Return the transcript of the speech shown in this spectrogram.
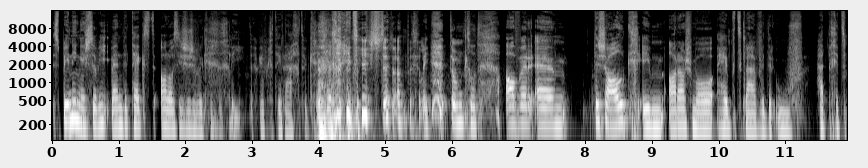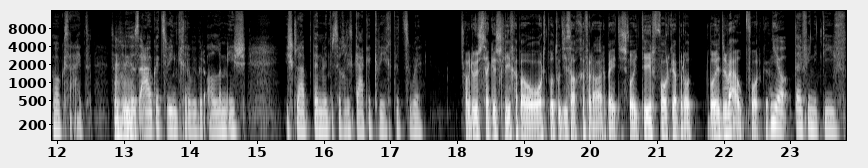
Spinning ist so wie, wenn der Text anlässt, ist es wirklich ein bisschen, da gebe ich dir recht, wirklich ein bisschen düster und ein bisschen dunkel. Aber ähm, der Schalk im Arrangement hebt es, glaube ich, wieder auf, hätte ich jetzt mal gesagt. So ein mhm. bisschen das Augenzwinkern, das über allem ist, ist, glaube ich, dann wieder so ein bisschen das Gegengewicht dazu. Aber du würdest sagen, es ist gleich ein Ort, wo du die Sachen verarbeitest, die in dir vorgehen, aber auch in der Welt vorgehen. Ja, definitiv.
